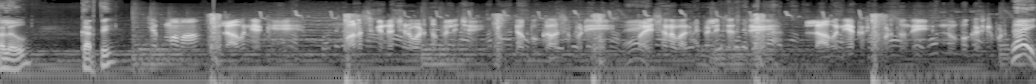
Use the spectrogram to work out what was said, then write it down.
హలో కార్తీ? చెప్పు మామా. లావణ్యకి మనసుకి నచ్చిన వాడితో పెళ్ళి చేయి. డబ్బు కాసుపడి వయసున్న వారికి పెళ్ళి చేస్తే లావణ్య కష్టపడుతుంది నువ్వు కష్టపడుతుంది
